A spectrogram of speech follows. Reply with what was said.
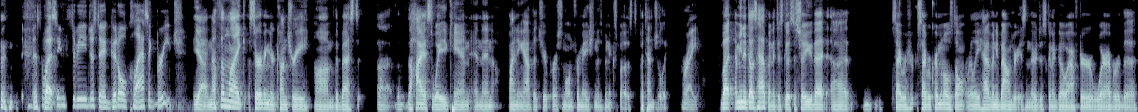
this one But- seems to be just a good old classic breach. yeah, nothing like serving your country um, the best, uh, the, the highest way you can, and then finding out that your personal information has been exposed potentially. Right. But I mean, it does happen. It just goes to show you that uh, cyber cyber criminals don't really have any boundaries, and they're just going to go after wherever the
